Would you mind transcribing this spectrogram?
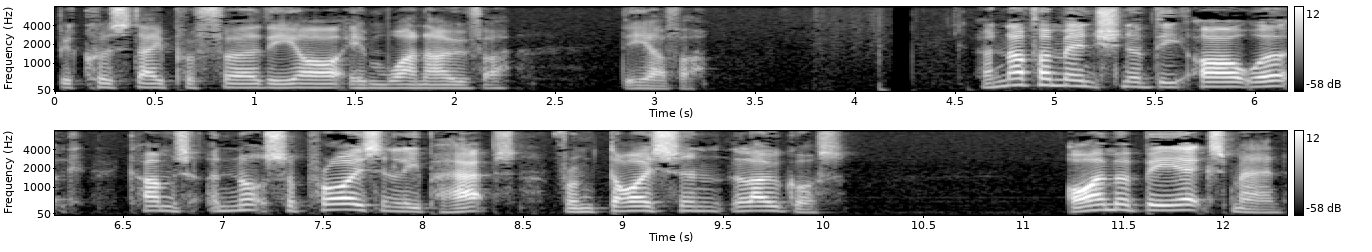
because they prefer the art in one over the other. Another mention of the artwork comes, and not surprisingly perhaps, from Dyson Logos. I'm a BX man.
